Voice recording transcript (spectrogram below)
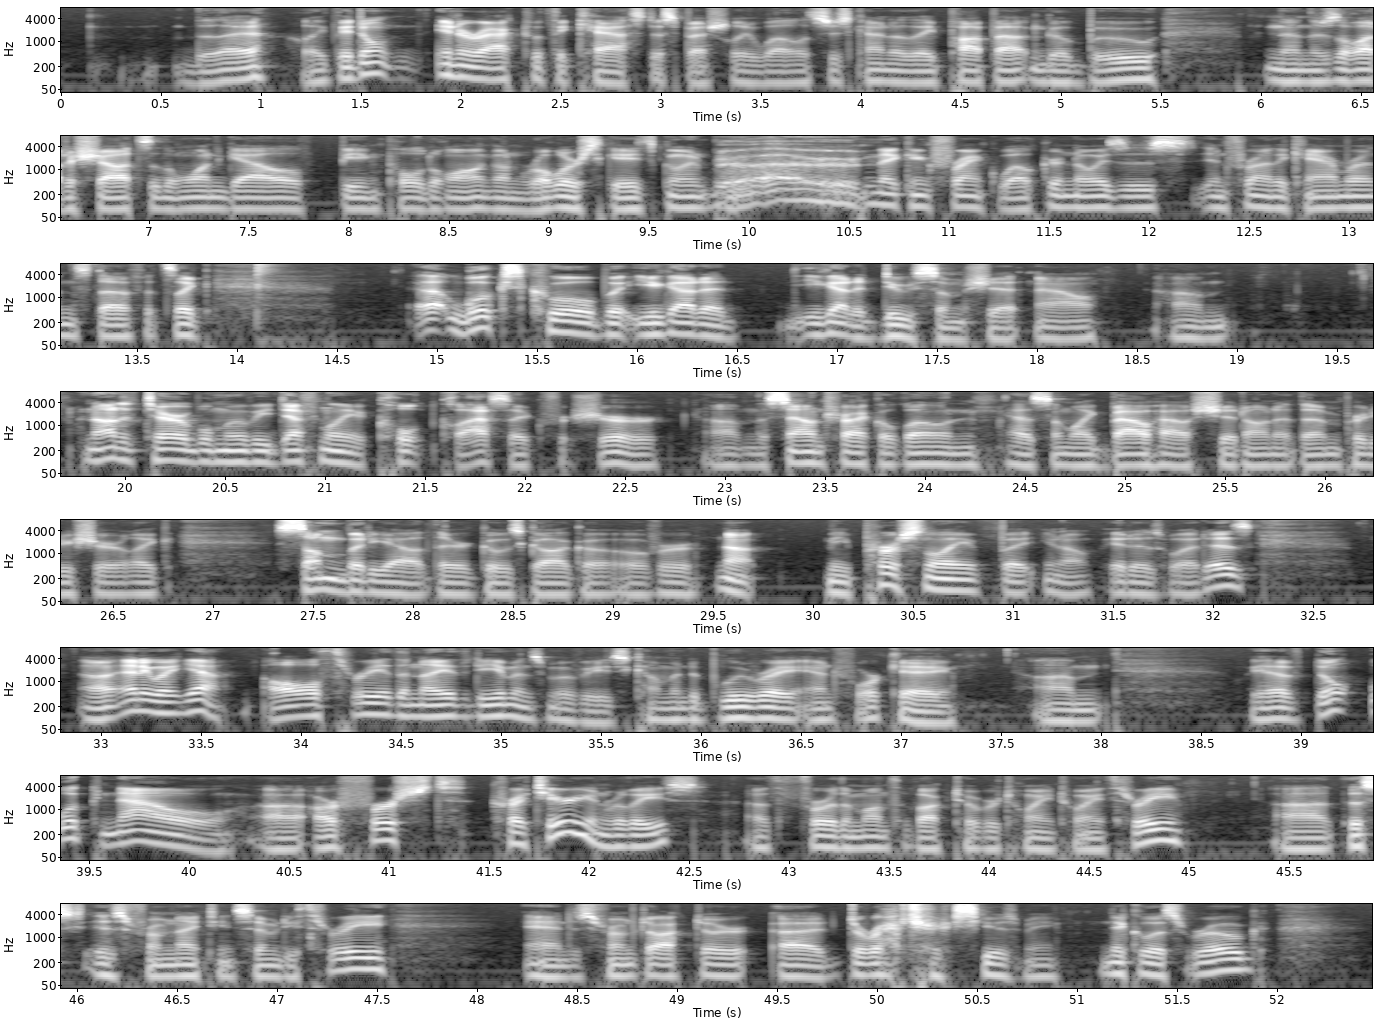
bleh. Like they don't interact with the cast especially well. It's just kind of they pop out and go boo. And then there's a lot of shots of the one gal being pulled along on roller skates, going making Frank Welker noises in front of the camera and stuff. It's like that looks cool, but you gotta you got to do some shit now. Um, not a terrible movie, definitely a cult classic for sure. Um, the soundtrack alone has some like Bauhaus shit on it that I'm pretty sure like somebody out there goes gaga over. Not me personally, but you know, it is what it is. Uh, anyway, yeah, all three of the Night of the Demons movies coming to Blu-ray and 4K. Um, we have Don't Look Now, uh, our first Criterion release for the month of October 2023. Uh, this is from 1973 and is from Doctor uh, director, excuse me, Nicolas Roeg,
